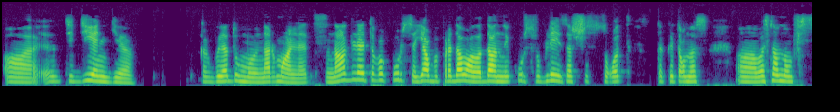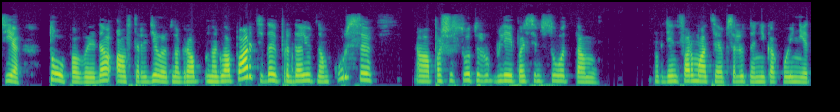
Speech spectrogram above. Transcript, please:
А, эти деньги, как бы я думаю, нормальная цена для этого курса. Я бы продавала данный курс рублей за 600, как это у нас а, в основном все топовые да, авторы делают на, на Глопарте, да, и продают нам курсы а, по 600 рублей, по 700, там, где информации абсолютно никакой нет.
